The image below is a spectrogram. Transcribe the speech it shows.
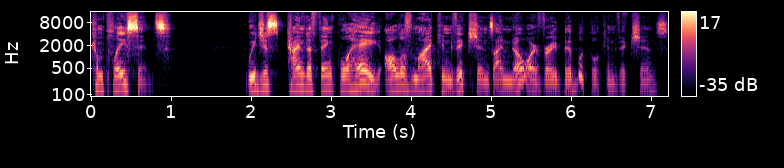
complacent. We just kind of think, well, hey, all of my convictions I know are very biblical convictions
